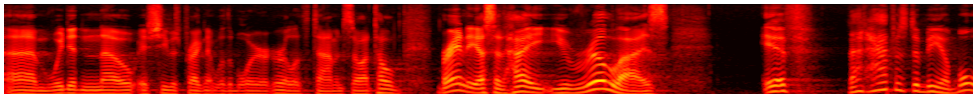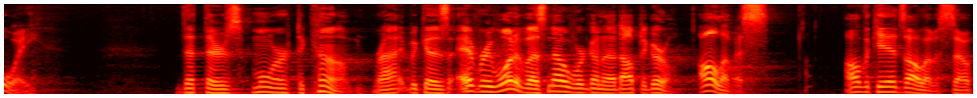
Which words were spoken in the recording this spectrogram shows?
um, we didn't know if she was pregnant with a boy or a girl at the time. And so I told Brandy, I said, "Hey, you realize if that happens to be a boy." That there's more to come, right? Because every one of us know we're going to adopt a girl. All of us all the kids, all of us. So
